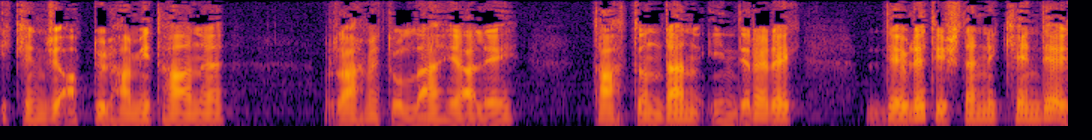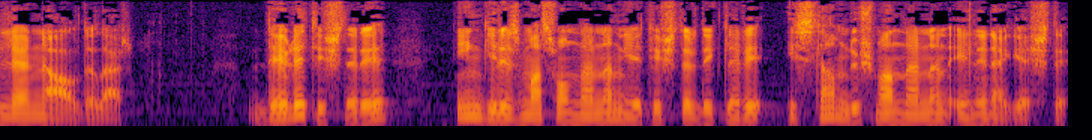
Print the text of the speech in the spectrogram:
II. Abdülhamit Han'ı rahmetullahi aleyh tahtından indirerek devlet işlerini kendi ellerine aldılar. Devlet işleri İngiliz masonlarının yetiştirdikleri İslam düşmanlarının eline geçti.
